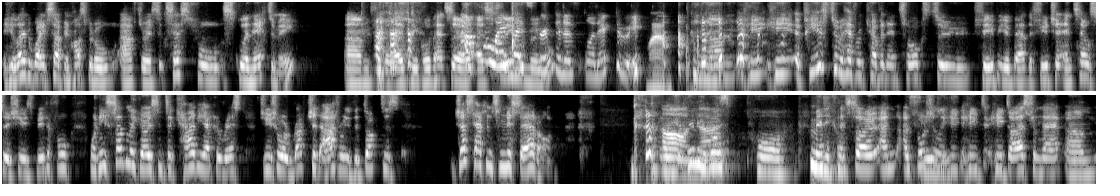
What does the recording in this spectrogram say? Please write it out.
he later wakes up in hospital after a successful splenectomy. Um, for the lay people, that's a, can't believe spleen they removal. scripted a splenectomy. Wow. Um, he, he appears to have recovered and talks to Phoebe about the future and tells her she is beautiful when he suddenly goes into cardiac arrest due to a ruptured artery the doctors just happen to miss out on. Oh, it really no. was poor medical. And so, and unfortunately, he, he, he dies from that, um,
